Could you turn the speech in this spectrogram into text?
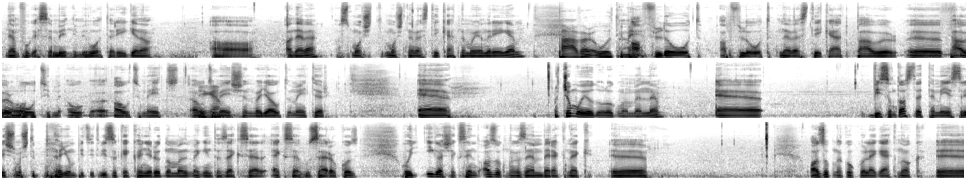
nem fog eszembe jutni, mi volt a régen a, a, a neve, azt most, most nevezték át nem olyan régen. Power Ultimate. A Float, a Float nevezték át Power, uh, Power. Autom- au- Automate, Automation, vagy Automator. Uh, csomó jó dolog van benne. Uh, viszont azt vettem észre, és most nagyon picit vissza kell kanyarodnom megint az Excel, Excel huszárokhoz, hogy igazság szerint azoknak az embereknek uh, azoknak a kollégáknak uh,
